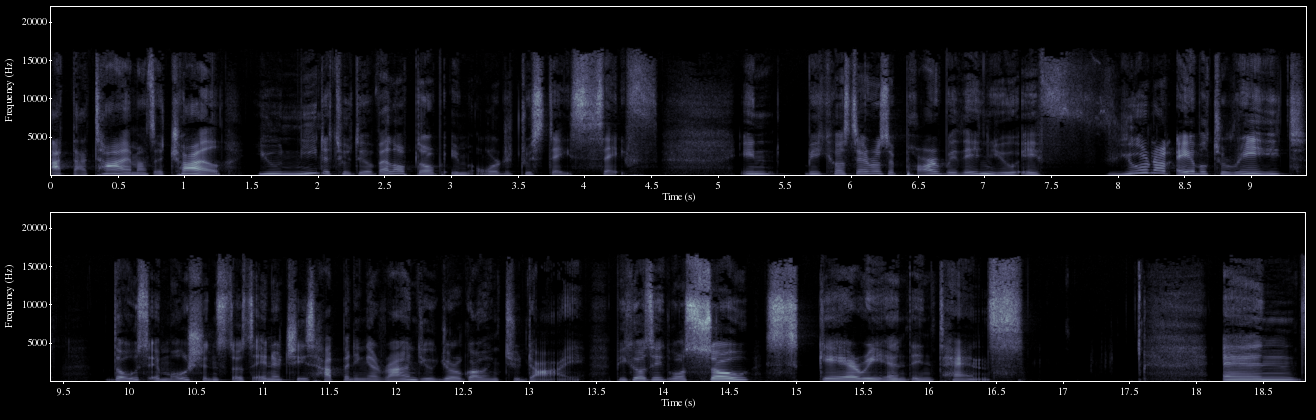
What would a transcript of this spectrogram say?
at that time as a child you needed to develop up in order to stay safe. In because there was a part within you if you're not able to read those emotions those energies happening around you you're going to die because it was so scary and intense. And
